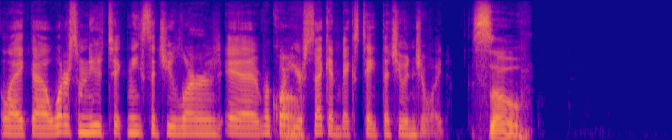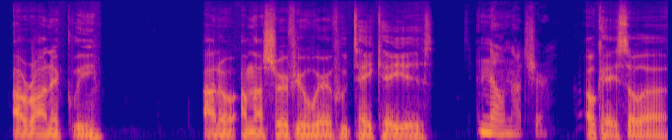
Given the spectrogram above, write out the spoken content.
Like, uh, what are some new techniques that you learned uh, recording Oh. your second mixtape that you enjoyed? so ironically i don't i'm not sure if you're aware of who Tay-K is No, not sure. Okay, so uh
